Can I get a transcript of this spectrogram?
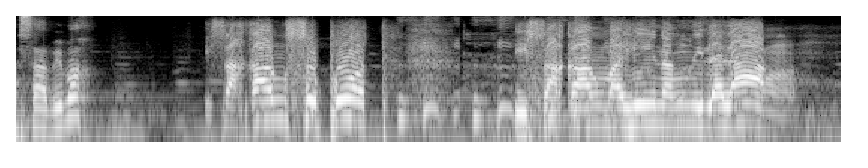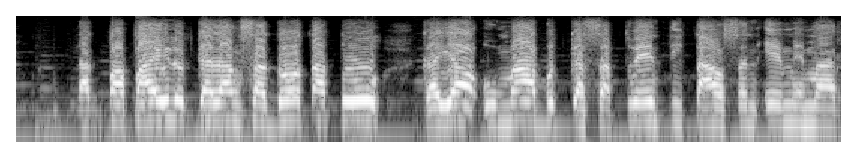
Sabi mo? Isa kang support. Isa kang mahinang nilalang. Nagpapilot ka lang sa Dota 2, kaya umabot ka sa 20,000 MMR.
